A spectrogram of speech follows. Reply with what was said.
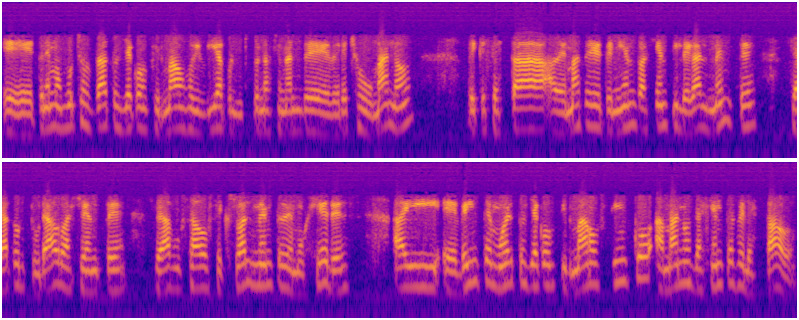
Eh, tenemos muchos datos ya confirmados hoy día por el Instituto Nacional de Derechos Humanos de que se está, además de deteniendo a gente ilegalmente, se ha torturado a gente, se ha abusado sexualmente de mujeres. Hay eh, 20 muertos ya confirmados, 5 a manos de agentes del Estado.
